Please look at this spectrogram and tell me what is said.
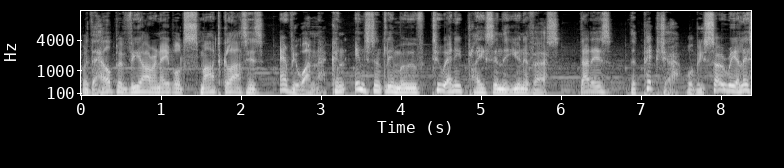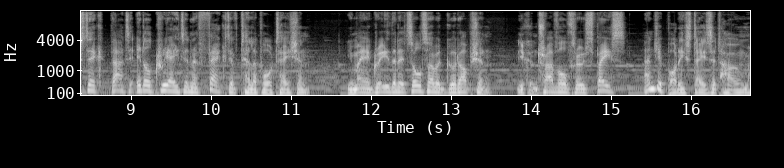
With the help of VR enabled smart glasses, everyone can instantly move to any place in the universe. That is, the picture will be so realistic that it'll create an effect of teleportation. You may agree that it's also a good option. You can travel through space and your body stays at home.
